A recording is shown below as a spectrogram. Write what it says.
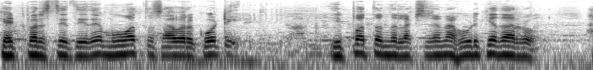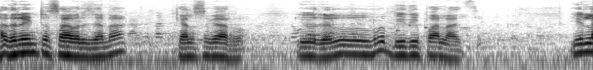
ಕೆಟ್ಟ ಪರಿಸ್ಥಿತಿ ಇದೆ. ಮೂವತ್ತು ಸಾವಿರ ಕೋಟಿ, ಇಪ್ಪತ್ತೊಂದು ಲಕ್ಷ ಜನ ಹೂಡಿಕೆದಾರರು, ಹದಿನೆಂಟು ಸಾವಿರ ಜನ ಕೆಲಸಗಾರರು, ಇವರೆಲ್ಲರೂ ಬೀದಿ ಪಾಲಾಯಿತು. ಇಲ್ಲ,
